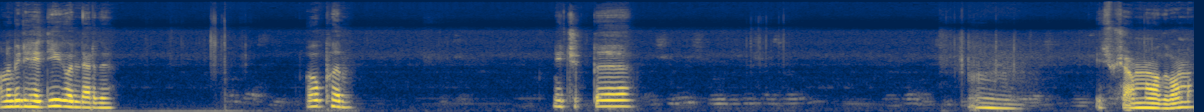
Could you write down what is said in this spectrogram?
Bana bir hediye gönderdi. Open. Ne çıktı? Hmm. Hiçbir şey anlamadım ama.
